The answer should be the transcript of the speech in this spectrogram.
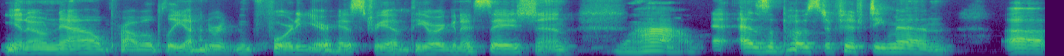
you know now probably 140 year history of the organization wow. as opposed to 50 men. Uh,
